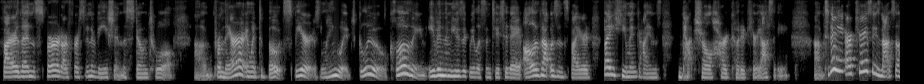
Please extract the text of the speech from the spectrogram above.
Fire then spurred our first innovation, the stone tool. Um, from there, I went to boats, spears, language, glue, clothing, even the music we listen to today. All of that was inspired by humankind's natural hard-coded curiosity. Um, today, our curiosity is not so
